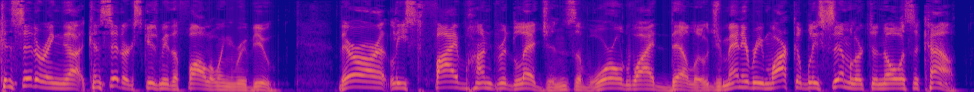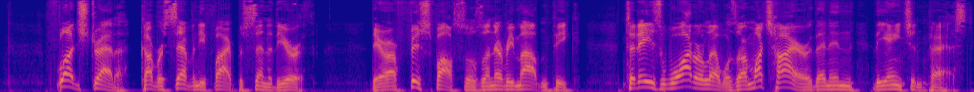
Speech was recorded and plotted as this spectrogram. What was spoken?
Considering, uh, consider, excuse me, the following review. There are at least 500 legends of worldwide deluge, many remarkably similar to Noah's account. Flood strata cover 75% of the earth. There are fish fossils on every mountain peak. Today's water levels are much higher than in the ancient past.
